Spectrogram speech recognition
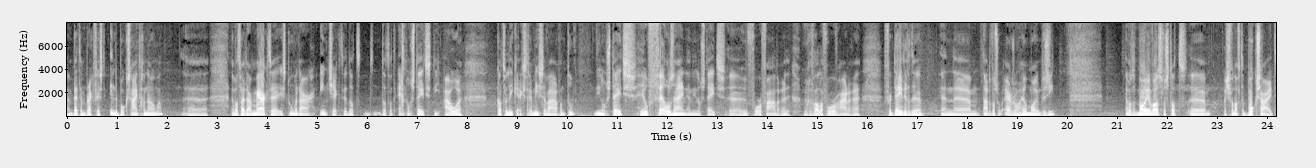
een bed and breakfast in de boxside genomen. En wat wij daar merkten is toen we daar incheckten dat, dat dat echt nog steeds die oude katholieke extremisten waren van toen. Die nog steeds heel fel zijn en die nog steeds uh, hun voorvaderen, hun gevallen voorvaderen verdedigden. En uh, nou, dat was ergens wel heel mooi om te zien. En wat het mooie was, was dat uh, als je vanaf de boxside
